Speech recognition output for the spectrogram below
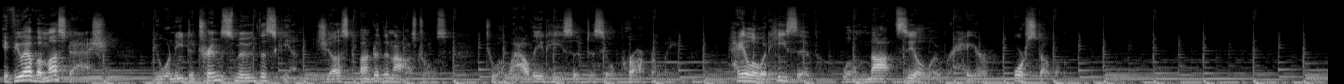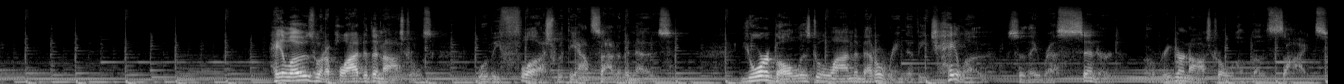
If you have a mustache, you will need to trim smooth the skin just under the nostrils to allow the adhesive to seal properly. Halo adhesive will not seal over hair or stubble. Halos, when applied to the nostrils, will be flush with the outside of the nose. Your goal is to align the metal ring of each halo so they rest centered over your nostril on both sides.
